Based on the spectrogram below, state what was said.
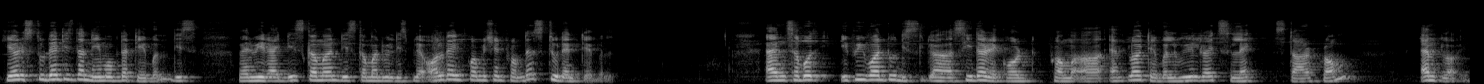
Here student is the name of the table. This when we write this command this command will display all the information from the student table and suppose if we want to uh, see the record from uh, employee table we will write select star from employee.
